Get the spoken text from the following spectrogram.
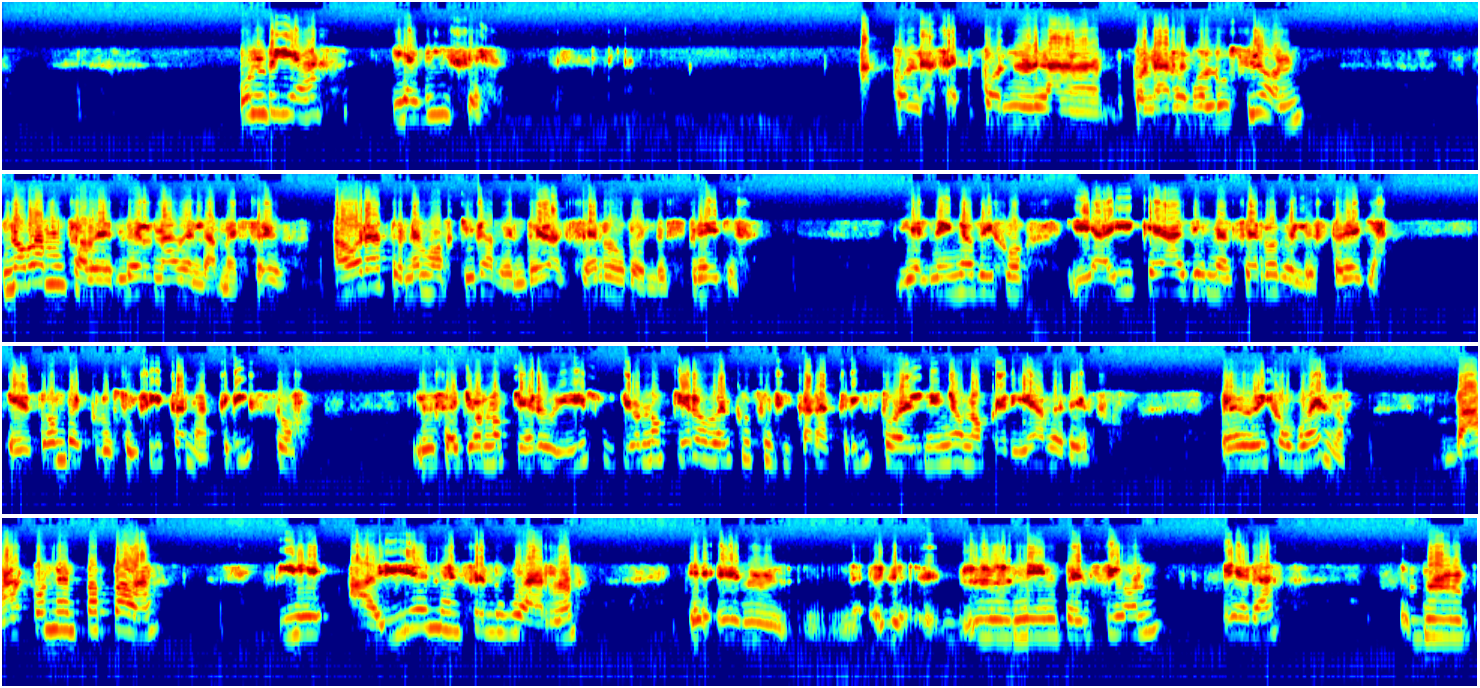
Un día le dice con la con la con la revolución no vamos a vender nada en la Merced. Ahora tenemos que ir a vender al Cerro de la Estrella. Y el niño dijo, ¿y ahí qué hay en el Cerro de la Estrella? Es donde crucifican a Cristo. Y dice, yo no quiero ir, yo no quiero ver crucificar a Cristo. El niño no quería ver eso. Pero dijo, bueno, va con el papá y ahí en ese lugar eh, mi intención era mm,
